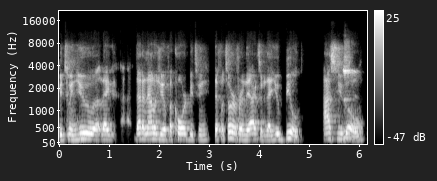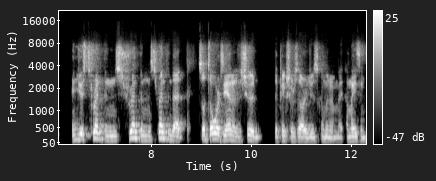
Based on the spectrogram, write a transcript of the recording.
between you, like that analogy of a cord between the photographer and the actor that you build as you go, mm-hmm. and you strengthen, strengthen, strengthen that. So towards the end of the shoot, the pictures are just coming amazing.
